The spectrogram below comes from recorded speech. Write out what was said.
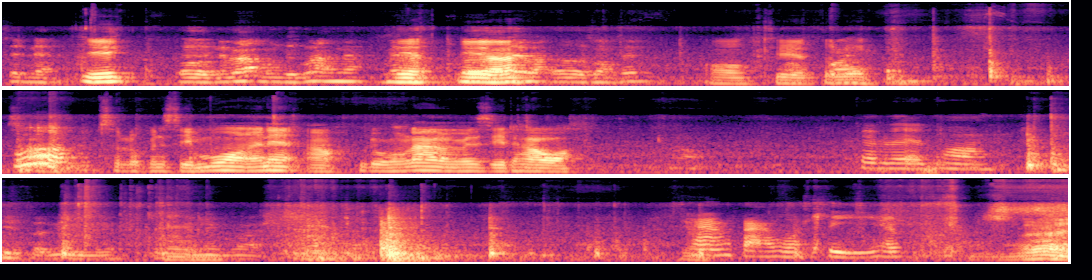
เส้นเนี่ยอีกเออในบ้านมึงดึงล่างนะเนี่ยนี่เหรอเออสองเส้นโอเคตกลงโอ้สรุปเป็นสีม่วงนะเนี่ยอ้าวดูข้างล่างมันเป็นสีเทาอะ เจริญพรคิดแต่นี่นี่คิดแต่นี่ว่าช่างตาบอดสีครับเฮ้ย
